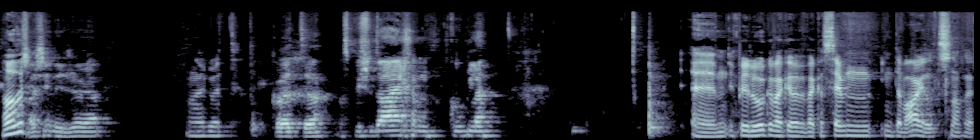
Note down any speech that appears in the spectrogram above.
Oder? wahrscheinlich schon, ja. Na gut. Gut, ja. Was bist du da eigentlich am googlen? Ähm, ich will schauen wegen, wegen Seven in the Wilds nachher.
